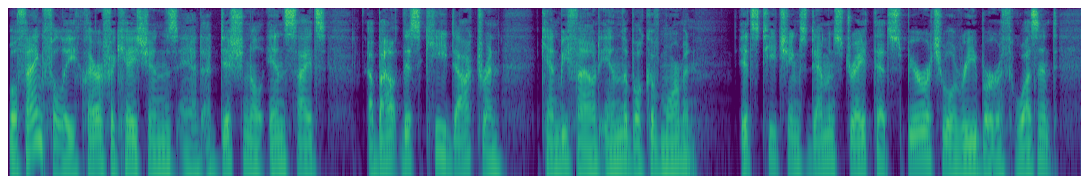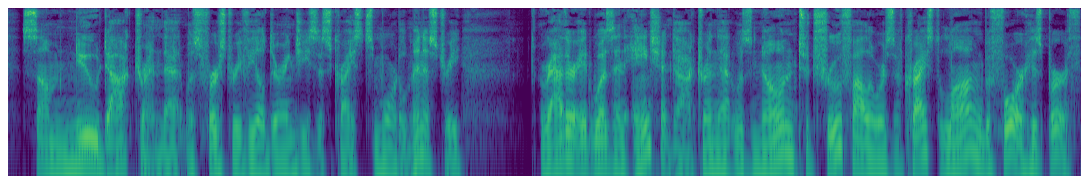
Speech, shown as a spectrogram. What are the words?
Well, thankfully, clarifications and additional insights about this key doctrine can be found in the Book of Mormon. Its teachings demonstrate that spiritual rebirth wasn't some new doctrine that was first revealed during Jesus Christ's mortal ministry. Rather, it was an ancient doctrine that was known to true followers of Christ long before his birth.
